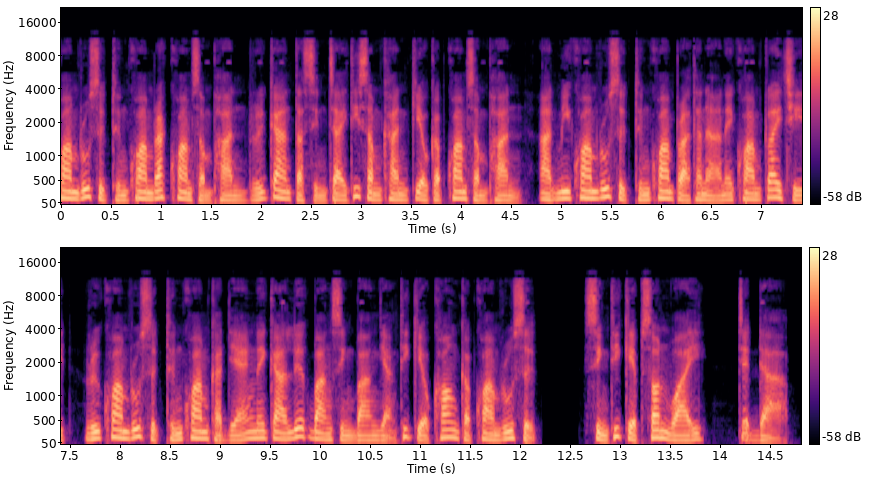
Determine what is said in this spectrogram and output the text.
ความรู้สึกถึงความรักความสัมพันธ์ หรือการตัดสินใจที่สำคัญเกี่ยวกับความสัมพันธ์ อาจมีความรู้สึกถึงความปรารถนาในความใกล้ชิด หรือความรู้สึกถึงความขัดแย้งในการเลือกบางสิ่งบางอย่างที่เกี่ยวข้องกับความรู้สึก สิ่งที่เก็บซ่อนไว้เจ็ดดาบ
